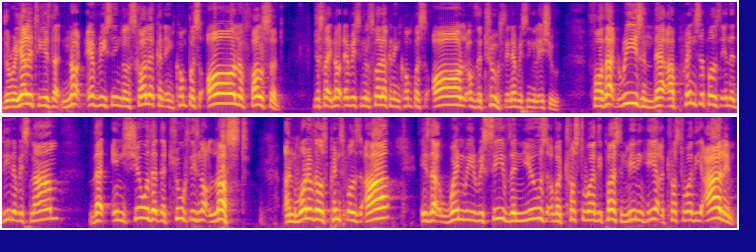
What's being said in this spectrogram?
the reality is that not every single scholar can encompass all of falsehood. Just like not every single scholar can encompass all of the truth in every single issue. For that reason, there are principles in the deen of Islam that ensure that the truth is not lost And one of those principles are, is that when we receive the news of a trustworthy person, meaning here a trustworthy alim,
